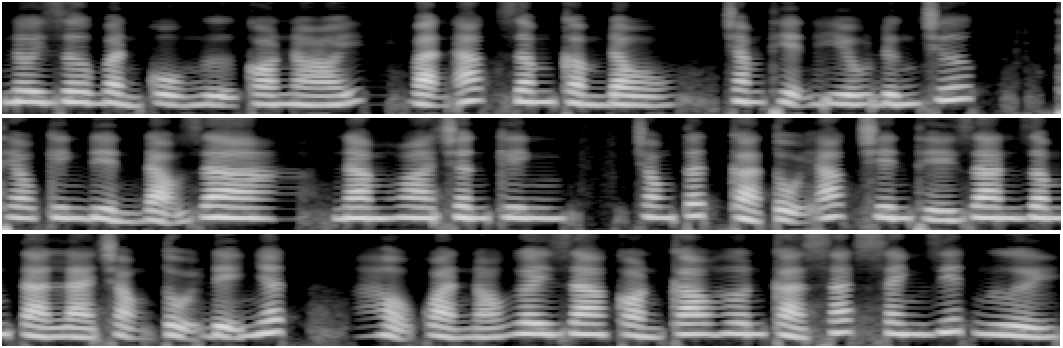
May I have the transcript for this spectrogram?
Nơi dơ bẩn cổ ngữ có nói, Vạn ác dâm cầm đầu, Trăm thiện hiếu đứng trước Theo kinh điển đạo gia, Nam Hoa chân Kinh, Trong tất cả tội ác trên thế gian dâm tà là trọng tội đệ nhất Hậu quả nó gây ra còn cao hơn cả sát sanh giết người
